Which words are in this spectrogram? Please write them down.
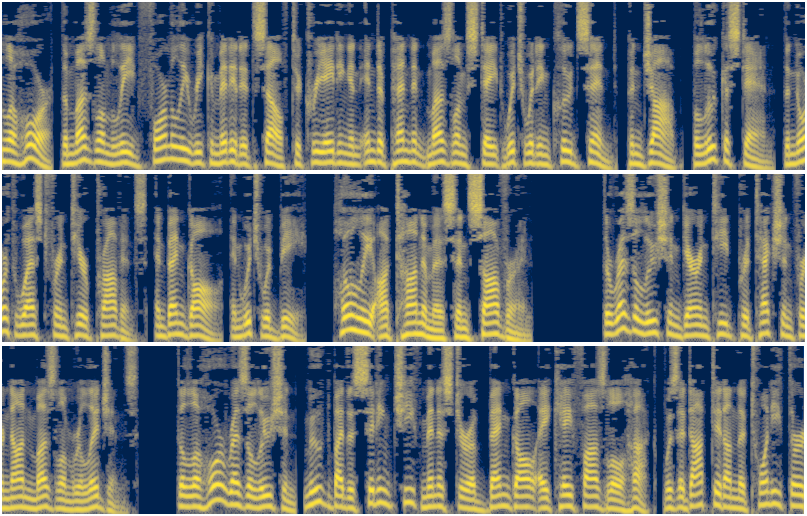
Lahore, the Muslim League formally recommitted itself to creating an independent Muslim state which would include Sindh, Punjab, Baluchistan, the northwest frontier province, and Bengal, and which would be wholly autonomous and sovereign. The resolution guaranteed protection for non-Muslim religions. The Lahore Resolution, moved by the sitting Chief Minister of Bengal A. K. Fazlul Huq, was adopted on 23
